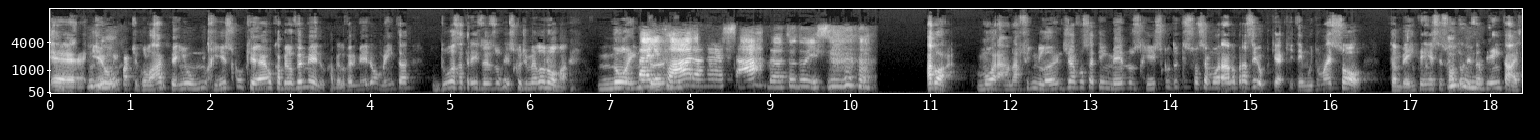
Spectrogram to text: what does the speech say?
É, uhum. Eu, em particular, tenho um risco que é o cabelo vermelho. O cabelo vermelho aumenta duas a três vezes o risco de melanoma. No entanto... Pele clara, né? Sarda, tudo isso. Agora, morar na Finlândia, você tem menos risco do que se você morar no Brasil, porque aqui tem muito mais sol. Também tem esses fatores uhum. ambientais.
